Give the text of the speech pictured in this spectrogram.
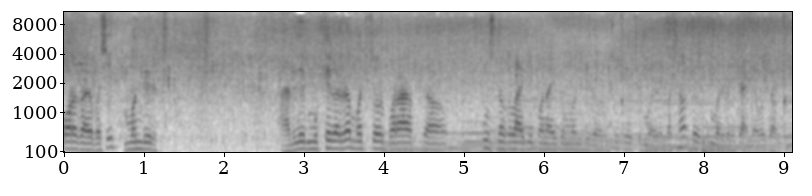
पर गएपछि मन्दिर हामीले मुख्य गरेर मच्चौर बरा अ, पुज्नको लागि बनाएको मन्दिरहरू चाहिँ त्यो मन्दिरमा छ त्यो त्यो मन्दिरमा चाहिँ हामी अब जान्छौँ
